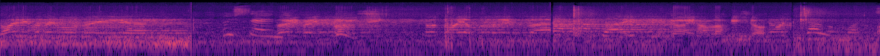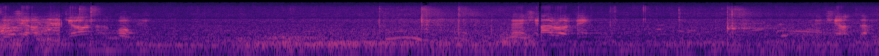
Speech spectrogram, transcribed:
Right in the middle of the uh, Who's saying very, very Loose. Cut by up on this uh. Again, unlucky shot. go on? Good shot. John Walton. There, shot Rodney. Good shot, sir.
